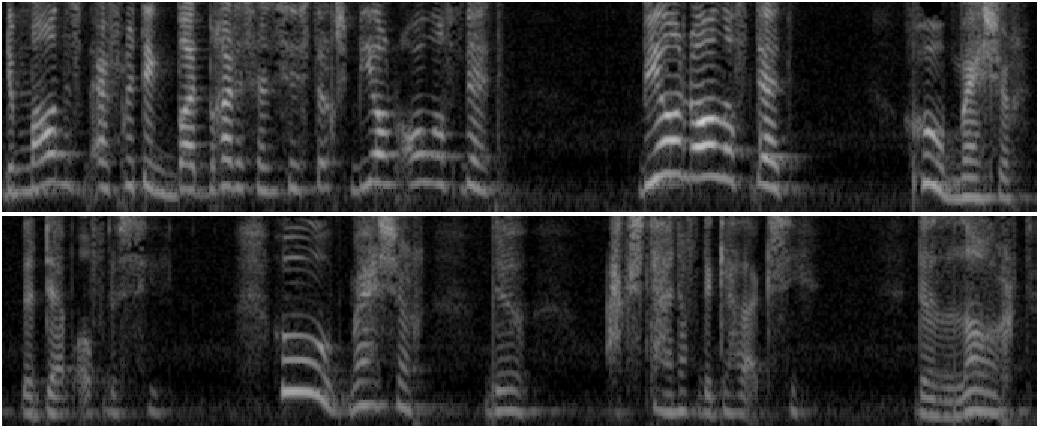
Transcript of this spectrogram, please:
the mountains and everything. But, brothers and sisters, beyond all of that, beyond all of that, who measure the depth of the sea? Who measure the extent of the galaxy? The Lord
